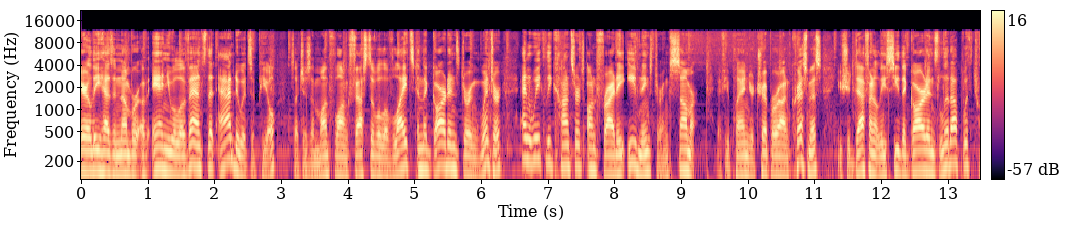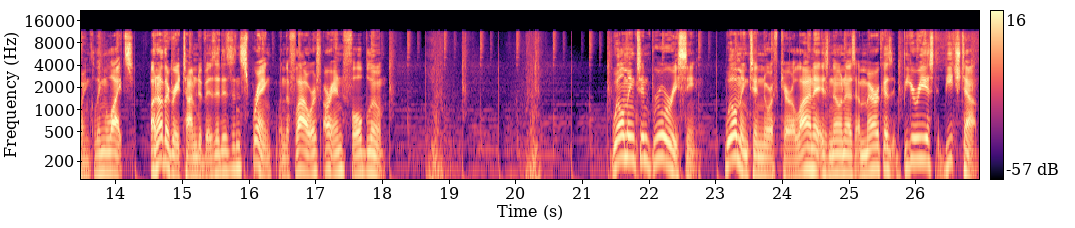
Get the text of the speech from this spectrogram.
Airlie has a number of annual events that add to its appeal, such as a month long festival of lights in the gardens during winter and weekly concerts on Friday evenings during summer. If you plan your trip around Christmas, you should definitely see the gardens lit up with twinkling lights. Another great time to visit is in spring when the flowers are in full bloom. Wilmington Brewery Scene Wilmington, North Carolina is known as America's beeriest beach town,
